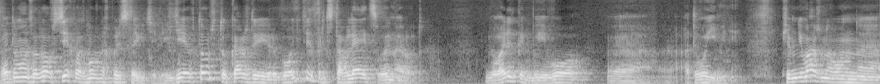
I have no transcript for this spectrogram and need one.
Поэтому он созвал всех возможных представителей. Идея в том, что каждый руководитель представляет свой народ. Говорит как бы его, э, от его имени. Причем неважно, он, э,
